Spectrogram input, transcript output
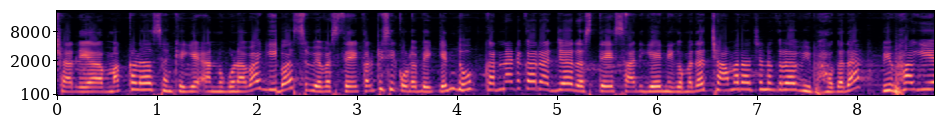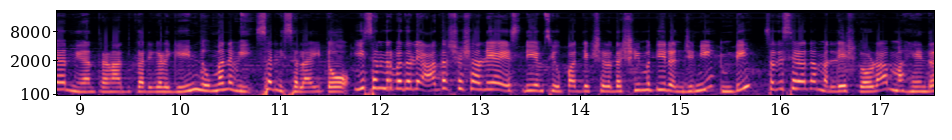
ಶಾಲೆಯ ಮಕ್ಕಳ ಸಂಖ್ಯೆಗೆ ಅನುಗುಣವಾಗಿ ಬಸ್ ವ್ಯವಸ್ಥೆ ಕಲ್ಪಿಸಿಕೊಡಬೇಕೆಂದು ಕರ್ನಾಟಕ ರಾಜ್ಯ ರಸ್ತೆ ಸಾರಿಗೆ ನಿಗಮದ ಚಾಮರಾಜನಗರ ವಿಭಾಗದ ವಿಭಾಗೀಯ ನಿಯಂತ್ರಣಾಧಿಕಾರಿಗಳಿಗೆ ಇಂದು ಮನವಿ ಸಲ್ಲಿಸಲಾಯಿತು. ಈ ಸಂದರ್ಭದಲ್ಲಿ ಆದರ್ಶ ಶಾಲೆಯ ಎಸ್ಡಿಎಂಸಿ ಉಪಾಧ್ಯಕ್ಷರಾದ ಶ್ರೀಮತಿ ರಂಜಿನಿ, ಎಂಡಿ, ಸದಸ್ಯರಾದ ಮಲ್ಲೇಶ್ ಗೌಡ, ಮಹೇಂದ್ರ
